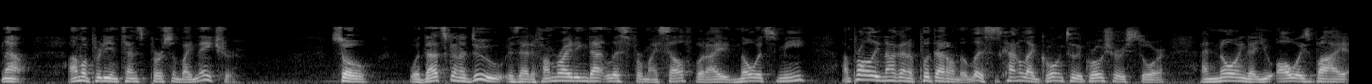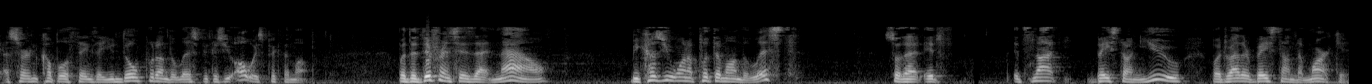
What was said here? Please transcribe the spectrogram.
Now, I'm a pretty intense person by nature. So, what that's going to do is that if I'm writing that list for myself, but I know it's me, I'm probably not going to put that on the list. It's kind of like going to the grocery store and knowing that you always buy a certain couple of things that you don't put on the list because you always pick them up. But the difference is that now, because you want to put them on the list, so that it it's not based on you, but rather based on the market.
